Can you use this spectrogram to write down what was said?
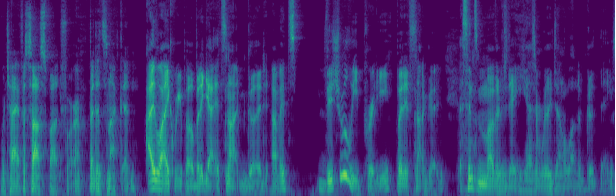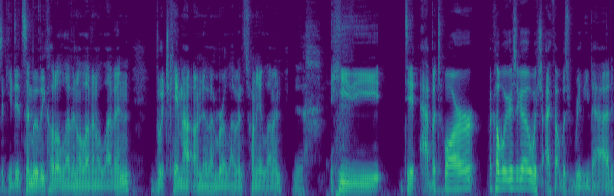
Which I have a soft spot for, but it's not good. I like Repo, but yeah, it's not good. Um, it's visually pretty, but it's not good. Since Mother's Day, he hasn't really done a lot of good things. Like he did some movie called Eleven Eleven Eleven, which came out on November eleventh, twenty eleven. Ugh. He did Abattoir a couple years ago, which I thought was really bad.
